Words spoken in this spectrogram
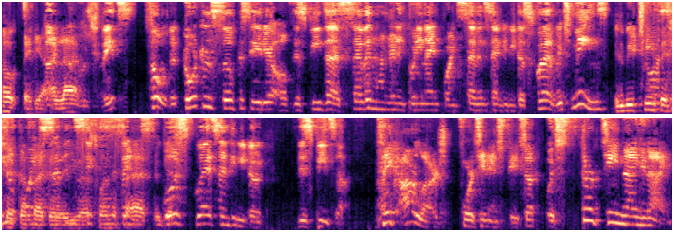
Okay, yeah, Current large. rates. So the total surface area of this pizza is 729.7 centimeters square, which means It'll be it cheaper compared to the US one if I cents to per square centimeter. This pizza. Take our large 14 inch pizza, which is $13.99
